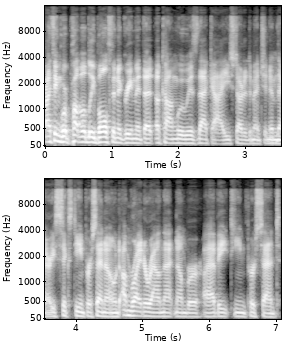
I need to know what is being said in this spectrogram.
I think we're probably both in agreement that Okongwu is that guy. You started to mention him there. He's 16% owned. I'm right around that number. I have 18%.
